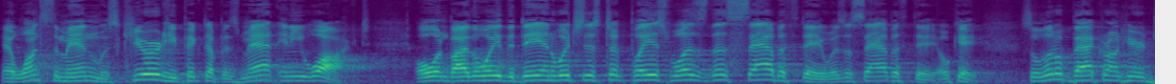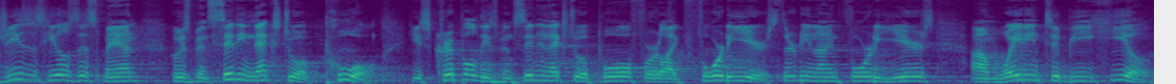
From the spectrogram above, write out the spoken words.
At once the man was cured. He picked up his mat and he walked. Oh, and by the way, the day in which this took place was the Sabbath day, was a Sabbath day. Okay, so a little background here. Jesus heals this man who's been sitting next to a pool. He's crippled. He's been sitting next to a pool for like 40 years, 39, 40 years, um, waiting to be healed.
